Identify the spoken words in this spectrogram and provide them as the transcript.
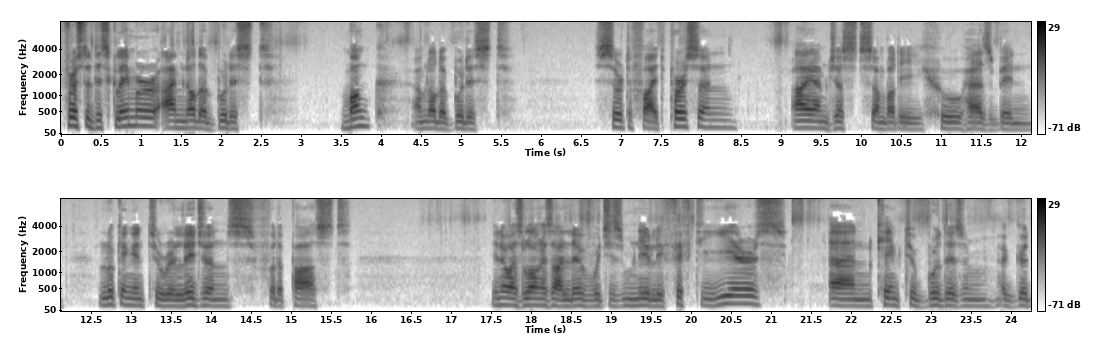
First, a disclaimer I'm not a Buddhist monk, I'm not a Buddhist certified person. I am just somebody who has been looking into religions for the past, you know, as long as I live, which is nearly 50 years, and came to Buddhism a good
